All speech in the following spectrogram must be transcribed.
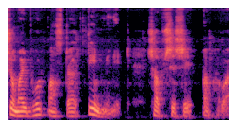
সময় ভোর পাঁচটা তিন মিনিট। সবশেষে আবহাওয়া।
